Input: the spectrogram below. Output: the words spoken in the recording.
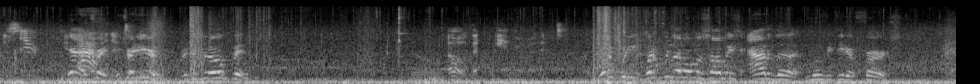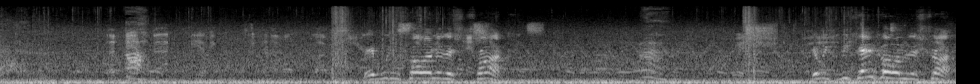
Is there? Yeah, it's right, it's right here. It doesn't open. Oh, that can't go in it. What if we what if we let all the zombies out of the movie theater first? That'd be a bad idea because we have all left here. Maybe we can crawl under this truck. Yeah, we, we can crawl under this truck.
